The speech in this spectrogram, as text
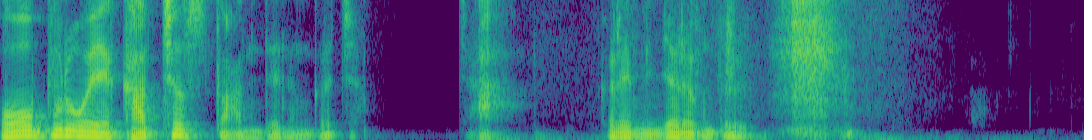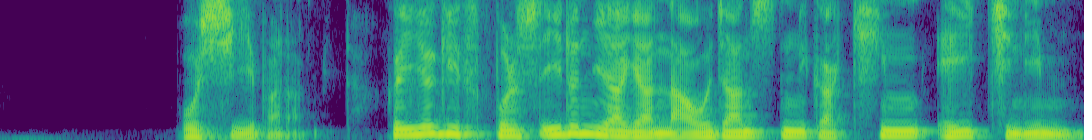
호불호에 갇혀서도 안 되는 거죠. 자 그러면 여러분들 보시기 바랍니다. 그 여기서 벌써 이런 이야기가 나오지 않습니까 김 H님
